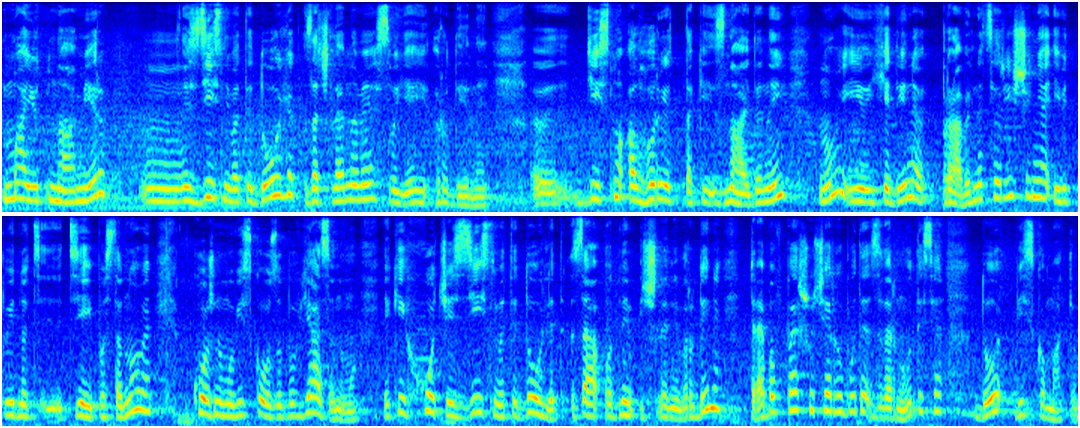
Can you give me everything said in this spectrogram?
мають намір. Здійснювати догляд за членами своєї родини. Е, Дійсно, алгоритм такий знайдений. Ну і єдине правильне це рішення, і відповідно цієї постанови кожному військовозобов'язаному, який хоче здійснювати догляд за одним із членів родини, треба в першу чергу буде звернутися до військкомату.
